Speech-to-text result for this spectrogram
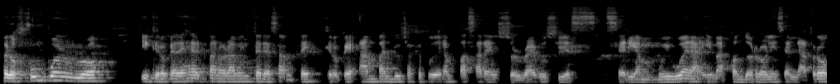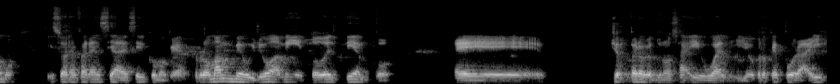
Pero fue un buen Raw y creo que deja el panorama interesante. Creo que ambas luchas que pudieran pasar en Survivor Series serían muy buenas y más cuando Rollins en la promo hizo referencia a decir como que Roman me huyó a mí todo el tiempo. Eh, yo espero que tú no seas igual y yo creo que por ahí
